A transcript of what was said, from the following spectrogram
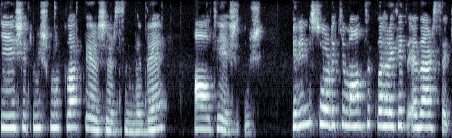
2'ye eşitmiş, mutlak değer içerisinde B 6'ya eşitmiş. Birinci sorudaki mantıkla hareket edersek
